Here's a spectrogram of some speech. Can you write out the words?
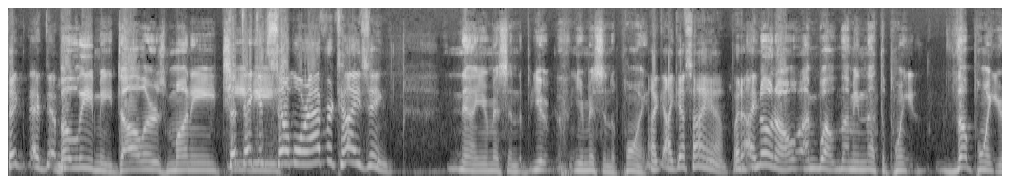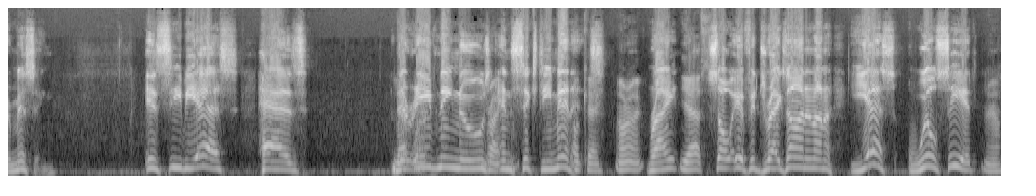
they, they, believe me, dollars, money, TV. That they can sell more advertising. No, you're missing. The, you're you're missing the point. I, I guess I am, but I no, no. I'm well. I mean, not the point. The point you're missing is CBS has their evening news Right. in 60 minutes. Okay. All right. Right? Yes. So if it drags on and on, yes, we'll see it, Yeah.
